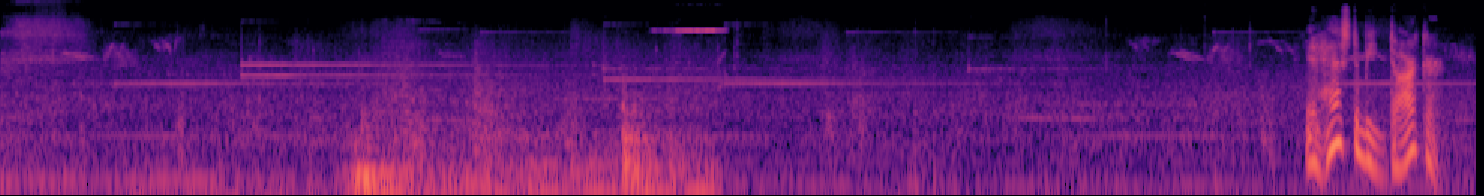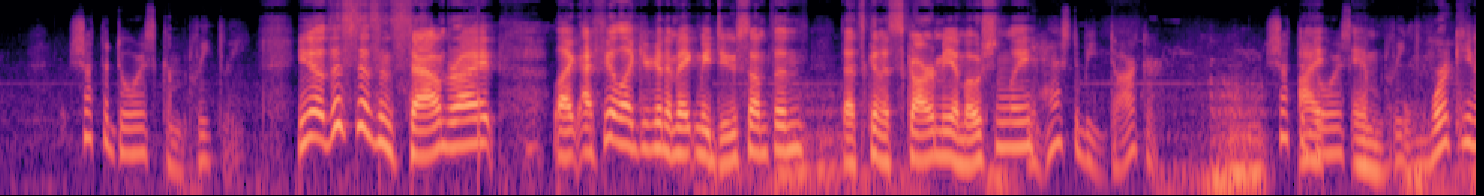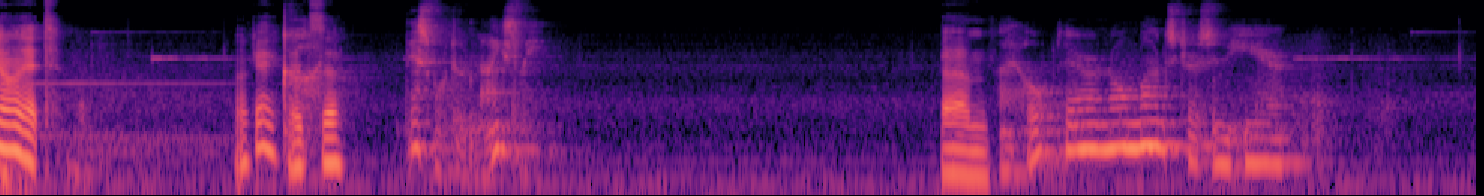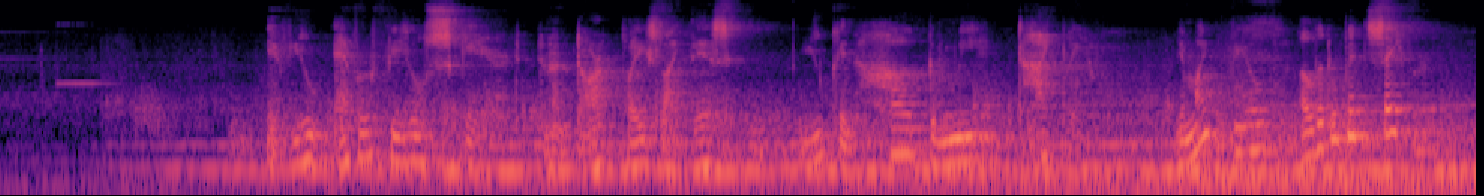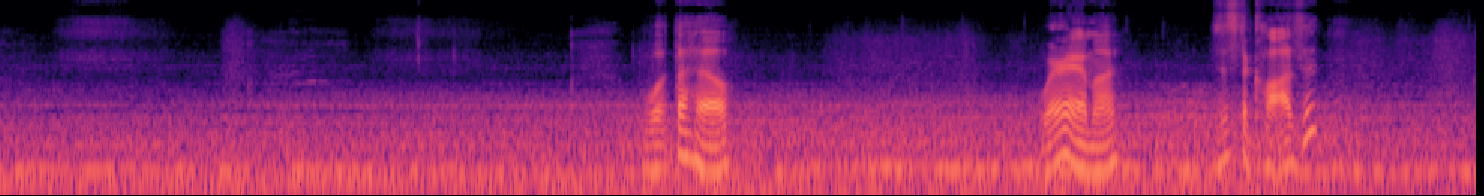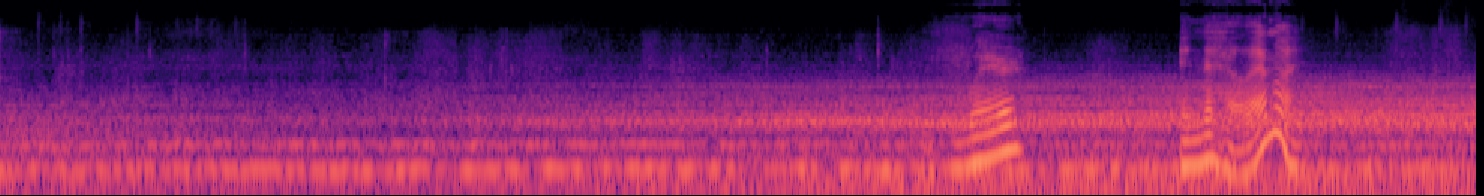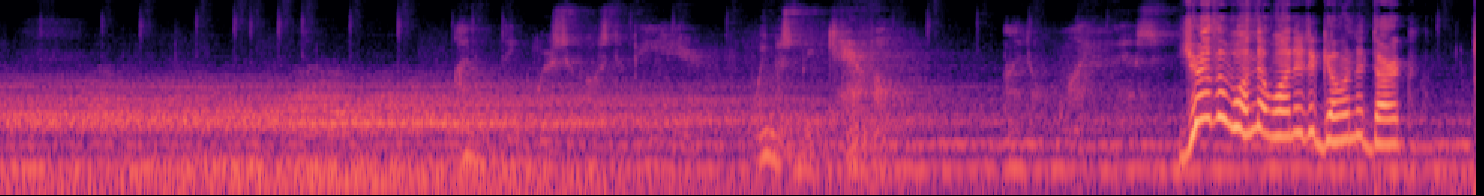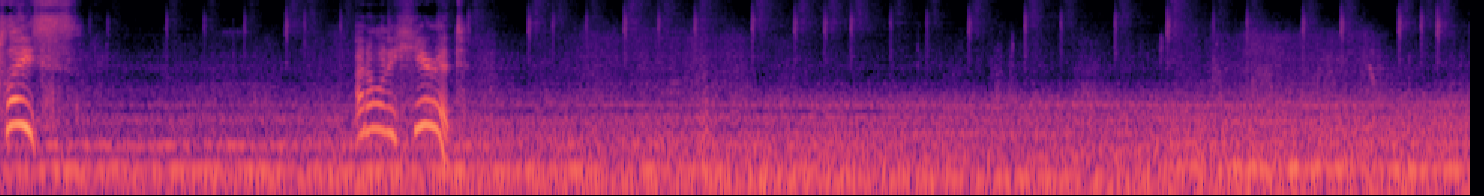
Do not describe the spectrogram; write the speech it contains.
Has to be darker. Shut the doors completely. You know, this doesn't sound right. Like, I feel like you're gonna make me do something that's gonna scar me emotionally. It has to be darker. Shut the I doors am completely. working on it. Okay, it's uh, This will do nicely. um, I hope there are no monsters in here. If you ever feel scared in a dark place like this, you can hug me tightly. You might feel a little bit safer. what the hell? Where am I? Is this the closet? You're the one that wanted to go in the dark place. I don't want to hear it.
